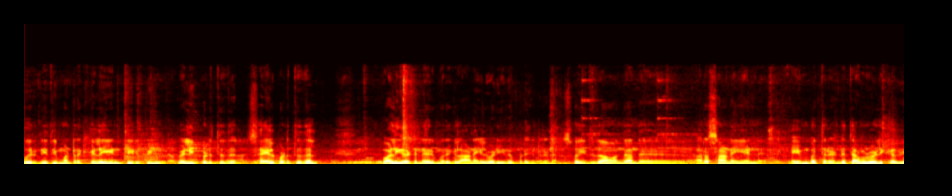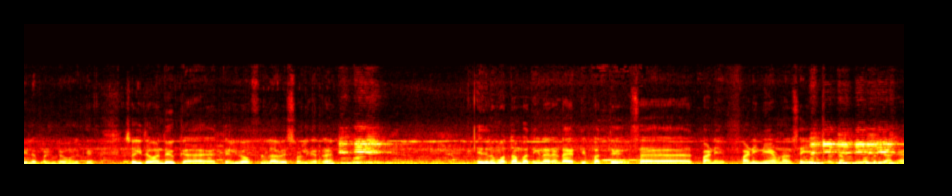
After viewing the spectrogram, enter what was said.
உயர்நீதிமன்ற கிளையின் தீர்ப்பின் வெளிப்படுத்துதல் செயல்படுத்துதல் வழிகாட்டு நெறிமுறைகள் ஆணைகள் வெளியிடப்படுகின்றன. ஸோ இதுதான் வந்து அந்த அரசாணை எண் எண்பத்தி ரெண்டு தமிழ் வழி கல்வியில் பண்ணுறவங்களுக்கு ஸோ இதை வந்து க தெளிவாக ஃபுல்லாகவே சொல்கிறேன் இதில் மொத்தம் பார்த்திங்கன்னா ரெண்டாயிரத்தி பத்து ச பணி பணி நியமனம் செய்யும் சட்டம் போட்டிருக்காங்க.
